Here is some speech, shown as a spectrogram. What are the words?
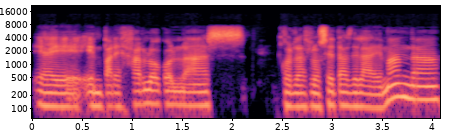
eh, emparejarlo con las con las losetas de la demanda,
